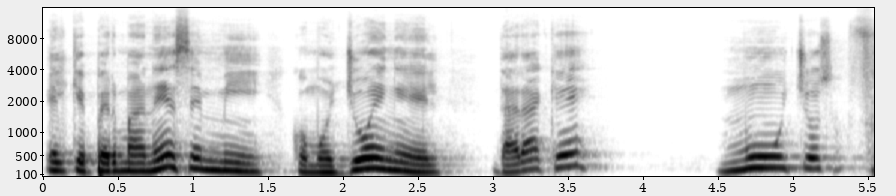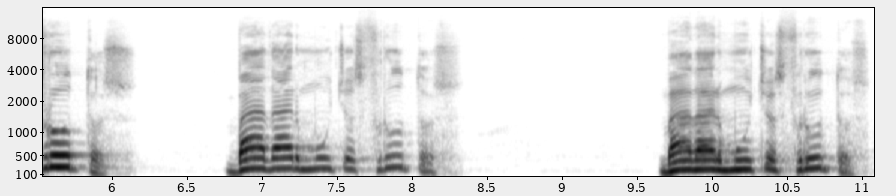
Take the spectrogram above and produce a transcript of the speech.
El que permanece en mí como yo en él, dará qué? muchos frutos. Va a dar muchos frutos. Va a dar muchos frutos.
